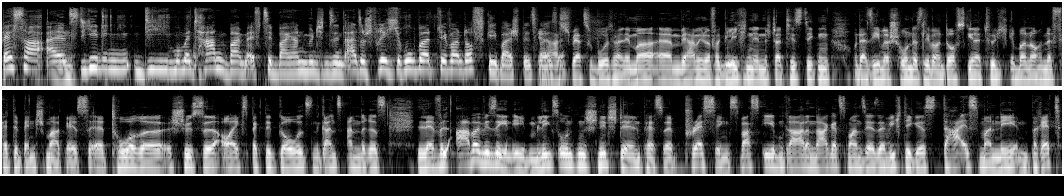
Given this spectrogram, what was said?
besser als mhm. diejenigen, die momentan beim FC Bayern München sind? Also sprich Robert Lewandowski beispielsweise. Ja, ist schwer zu beurteilen immer. Ähm, wir haben ihn nur verglichen in den Statistiken und da sehen wir schon, dass Lewandowski natürlich immer noch eine fette Benchmark ist. Äh, Tore, Schüsse, auch Expected Goals, ein ganz anderes Level. Aber wir sehen eben links unten Schnittstellenpässe, Pressings, was eben gerade Nagelsmann sehr, sehr wichtig ist. Da ist Mané ein Brett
